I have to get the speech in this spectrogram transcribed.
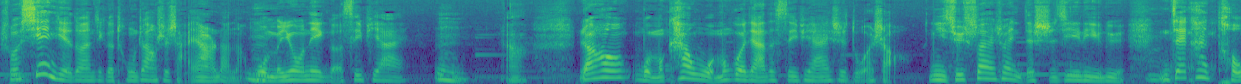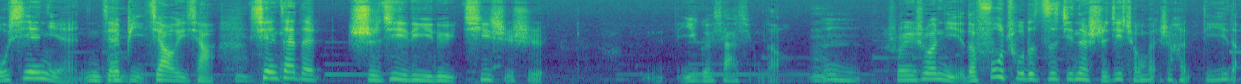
说现阶段这个通胀是啥样的呢？我们用那个 CPI，嗯。啊，然后我们看我们国家的 CPI 是多少，你去算一算你的实际利率，你再看头些年，你再比较一下，现在的实际利率其实是一个下行道，嗯所以说你的付出的资金的实际成本是很低的。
